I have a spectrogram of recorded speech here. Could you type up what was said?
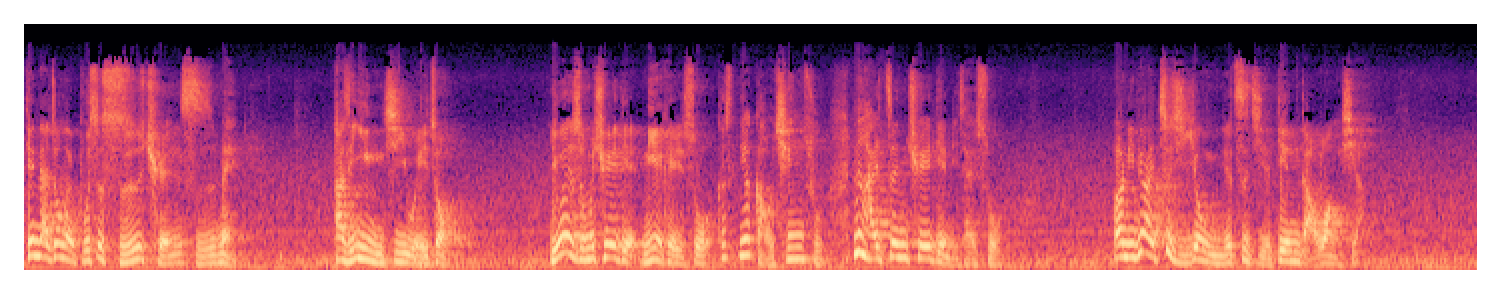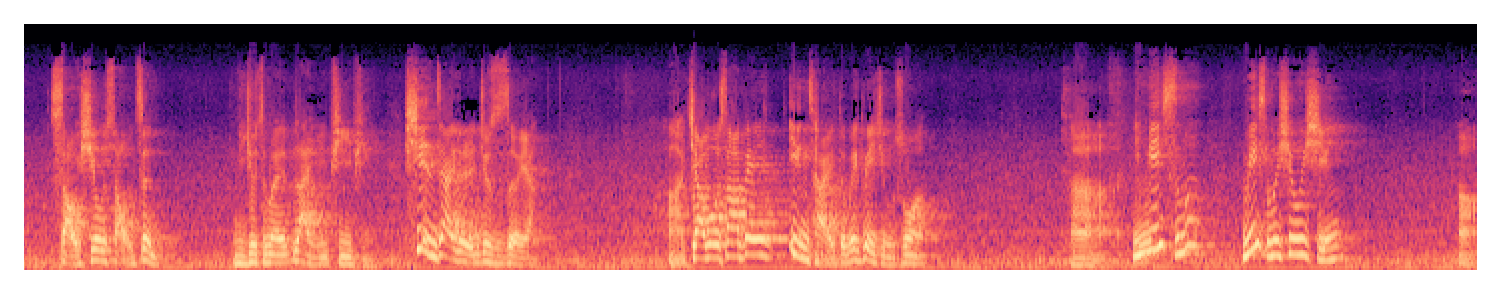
天台宗也不是十全十美，它是应机为重。有什么缺点，你也可以说。可是你要搞清楚，那还真缺点你才说。哦，你不要自己用你的自己的颠倒妄想，少修少正，你就这么滥于批评。现在的人就是这样，啊，加波沙杯硬彩都被背景说，啊，你没什么，没什么修行，啊，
